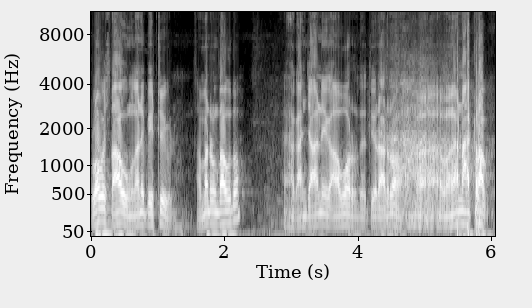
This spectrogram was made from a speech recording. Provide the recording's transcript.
Kalau wes tahu, mulane pede. Sama dong tahu toh? Nah, kancane awor dadi ora roh. Mangan akrab.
